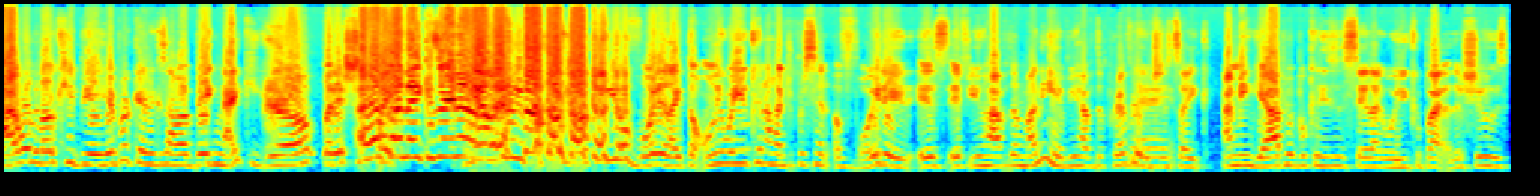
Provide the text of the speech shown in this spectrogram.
I would low key be a hypocrite because I'm a big Nike girl, but it's I just have like my Nikes right now. yeah, literally, like, how can you avoid it? Like the only way you can 100% avoid it is if you have the money, if you have the privilege. Right. It's like I mean, yeah, people could easily say like, well, you could buy other shoes,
